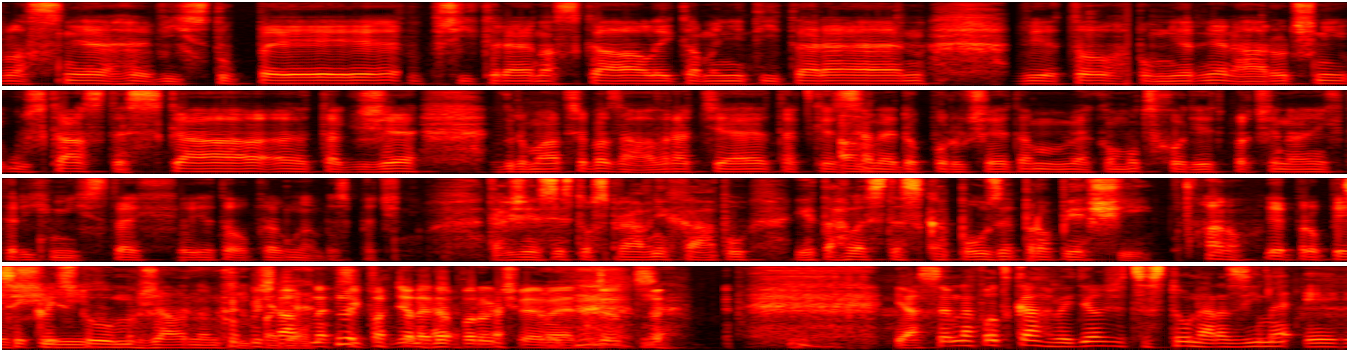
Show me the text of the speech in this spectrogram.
vlastně výstupy příkré na skály, kamenitý terén. Je to poměrně náročný úzká stezka, eh, takže kdo má třeba závratě, tak ano. se nedoporučuje tam jako moc chodit, protože na některých místech je to opravdu nebezpečné. Takže jestli to správně chápu, je tahle stezka pouze pro pěší. Ano, je pro pěší. Cyklistům v žádném případě. V žádném případě nedoporučujeme. Dobře. Já jsem na fotkách viděl, že cestou narazíme i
